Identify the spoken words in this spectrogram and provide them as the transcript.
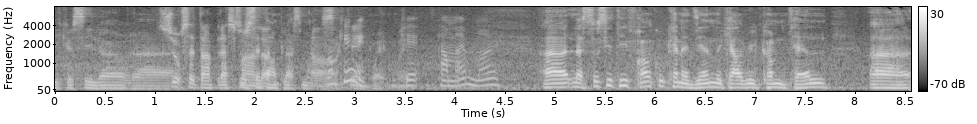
et que c'est leur... euh, Sur cet emplacement. sur cet emplacement. Ah, OK. Ouais, OK. ouais. Quand même, ouais. Euh, la Société franco-canadienne de Calgary comme telle, euh,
